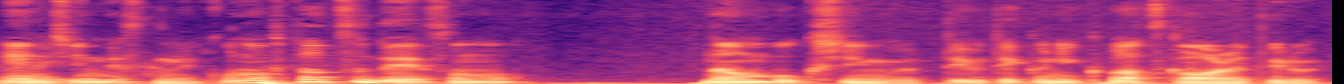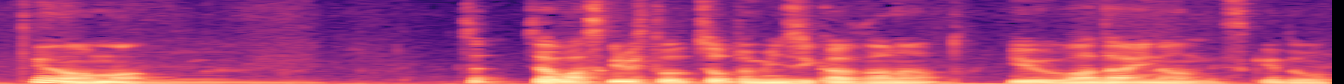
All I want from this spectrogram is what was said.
エンジンですね、この2つでそのナンボクシングっていうテクニックが使われてるっていうのはまあ、JavaScript ちょっと身近かなという話題なんですけど、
